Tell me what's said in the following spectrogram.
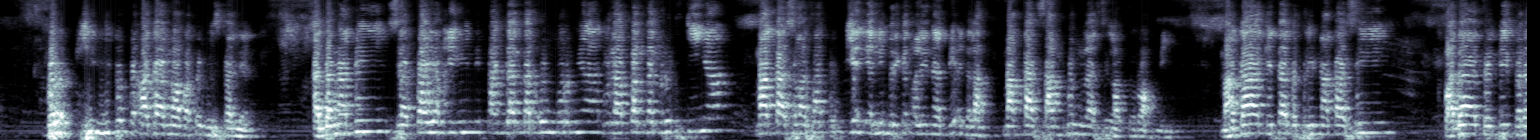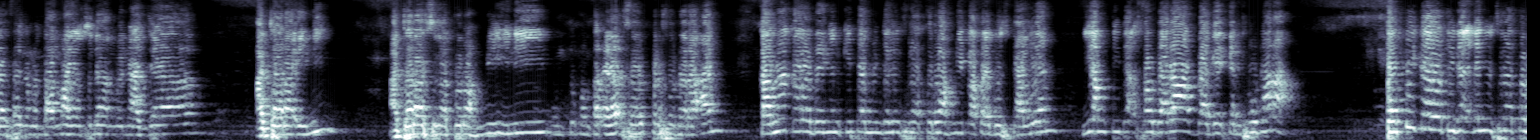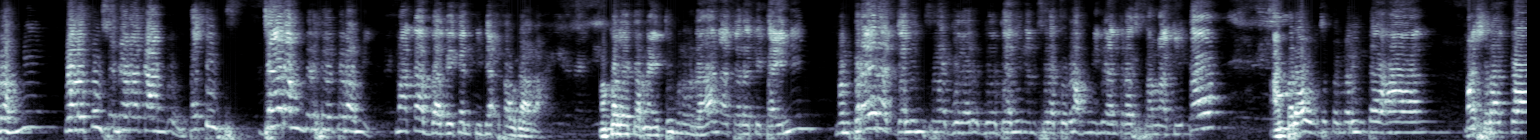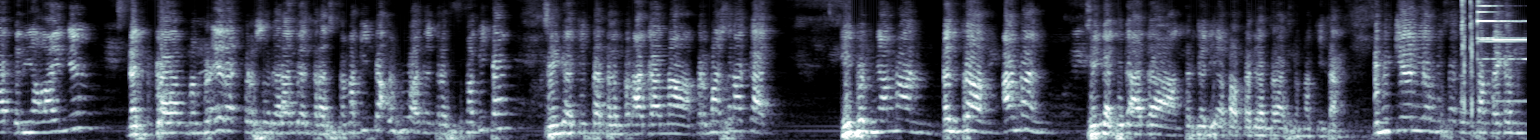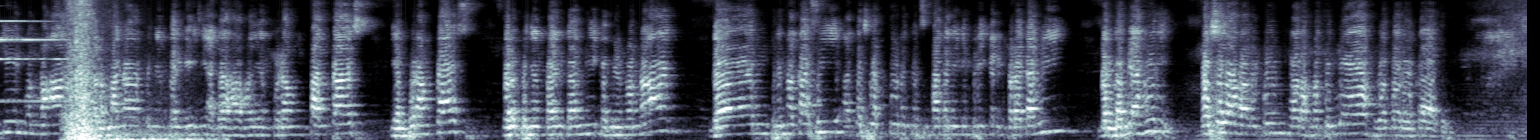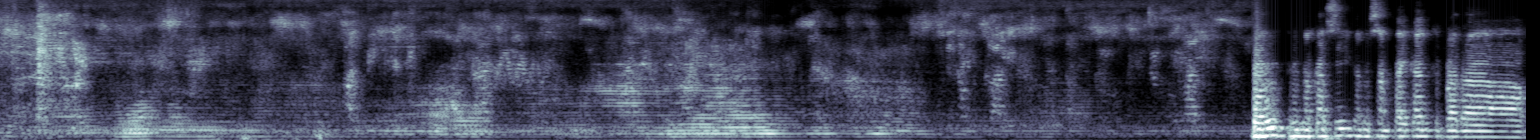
berhidup beragama Bapak Ibu sekalian. Kata Nabi, siapa yang ingin dipanjangkan umurnya, dilapangkan rezekinya, maka salah satu kiat yang diberikan oleh Nabi adalah maka sambunglah silaturahmi. Maka kita berterima kasih pada PT saya pertama yang sudah menajah acara ini acara silaturahmi ini untuk mempererat persaudaraan karena kalau dengan kita menjalin silaturahmi Bapak Ibu sekalian yang tidak saudara bagaikan saudara tapi kalau tidak dengan silaturahmi walaupun saudara kandung tapi jarang bersilaturahmi maka bagaikan tidak saudara. Maka oleh karena itu mudah-mudahan acara kita ini mempererat jalin jalinan silaturahmi di antara sesama kita antara unsur pemerintahan masyarakat dan yang lainnya dan juga mempererat persaudaraan di antara sesama kita, uhuah di antara sesama kita, sehingga kita dalam beragama, bermasyarakat, hidup nyaman, tentram, aman, sehingga tidak ada terjadi apa-apa di antara sesama kita. Demikian yang bisa kami sampaikan mungkin, mohon maaf, kalau mana penyampaian ini ada hal-hal yang kurang pantas, yang kurang pas, dalam penyampaian kami, kami mohon maaf, dan terima kasih atas waktu dan kesempatan ini diberikan kepada kami, dan kami akhiri. Wassalamualaikum warahmatullahi wabarakatuh. Baik, terima kasih kami sampaikan kepada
